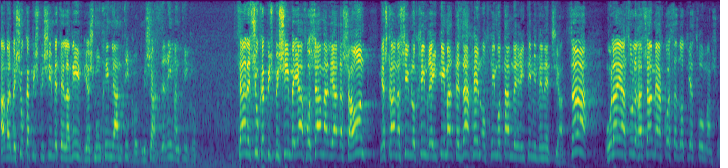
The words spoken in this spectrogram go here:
אבל בשוק הפשפשים בתל אביב יש מומחים לאנטיקות, משחזרים אנטיקות. סע לשוק הפשפשים ביפו שם על יד השעון, יש לך אנשים לוקחים רהיטים אל תזכן, הופכים אותם לרהיטים מוונציה. סע, אולי יעשו לך שם מהכוס הזאת יצרו משהו.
